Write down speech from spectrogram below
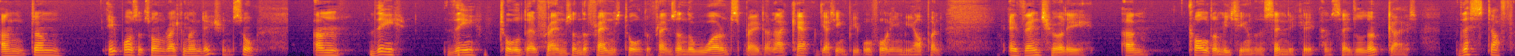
And um, it was its own recommendation. So um, they they told their friends, and the friends told the friends, and the word spread. And I kept getting people phoning me up, and eventually um, called a meeting of the syndicate and said, "Look, guys, this stuff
